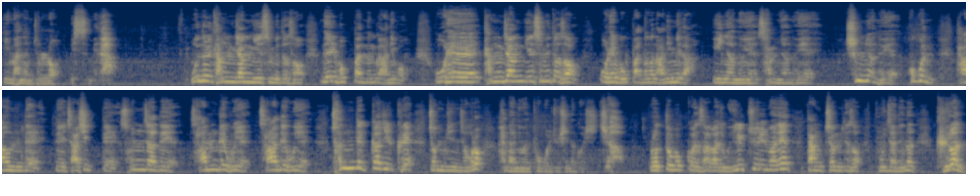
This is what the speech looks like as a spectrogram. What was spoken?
임하는 줄로 믿습니다. 오늘 당장 예수 믿어서 내일 복 받는 거 아니고 올해 당장 예수 믿어서 올해 복 받는 건 아닙니다. 2년 후에, 3년 후에, 10년 후에 혹은 다음 대, 내 자식 대, 손자 대, 3대 후에, 4대 후에, 천대까지 그래 점진적으로 하나님은 복을 주시는 것이죠. 로또 복권 사가지고 일주일 만에 당첨돼서 부자 되는 그런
